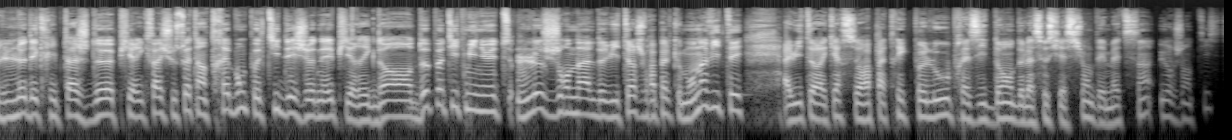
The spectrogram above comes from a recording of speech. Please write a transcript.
Le décryptage de Pierrick Fay. Je vous souhaite un très bon petit déjeuner, Pierrick. Dans deux petites minutes, le journal de 8 heures. Je vous rappelle que mon invité à 8h15 sera Patrick Peloux, président de l'association des médecins urgentistes.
